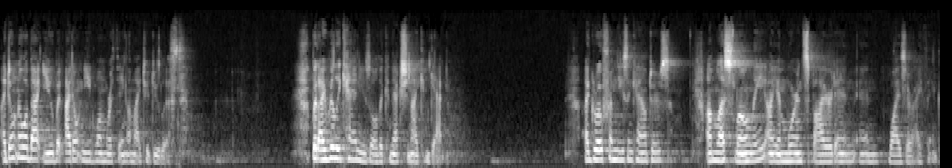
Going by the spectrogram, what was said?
I don't know about you, but I don't need one more thing on my to do list. But I really can use all the connection I can get. I grow from these encounters. I'm less lonely. I am more inspired and, and wiser, I think.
